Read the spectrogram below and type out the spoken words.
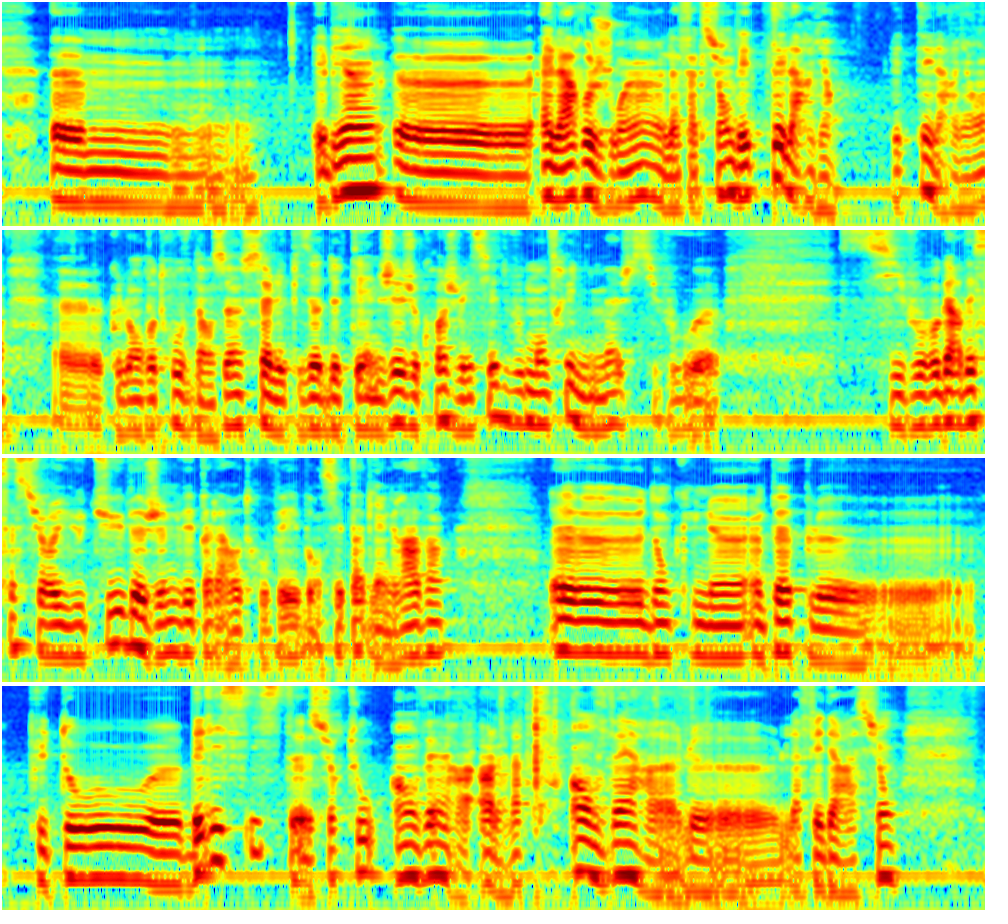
eh bien, euh, elle a rejoint la faction des Tellarians. Les Tellarians, euh, que l'on retrouve dans un seul épisode de TNG, je crois. Je vais essayer de vous montrer une image si vous, euh, si vous regardez ça sur YouTube. Je ne vais pas la retrouver. Bon, c'est pas bien grave. Hein. donc, un peuple plutôt belliciste, surtout envers, oh là là, envers la fédération.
